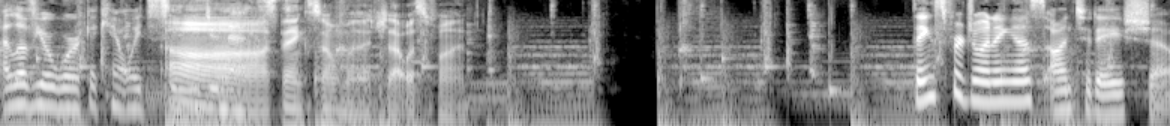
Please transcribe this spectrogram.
I love your work. I can't wait to see what you do Aw, next. thanks so much. That was fun. Thanks for joining us on today's show.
